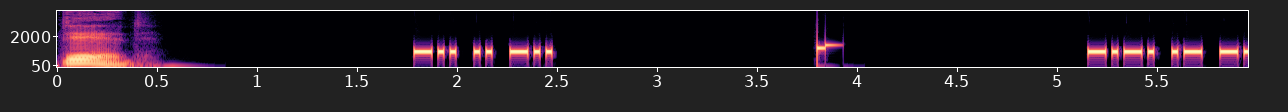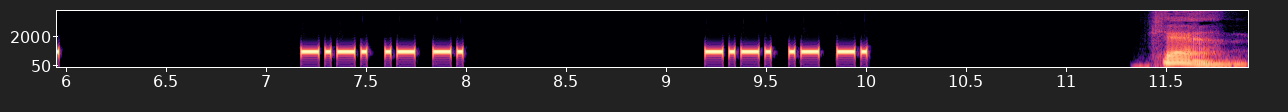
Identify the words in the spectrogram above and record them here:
Did. Can.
